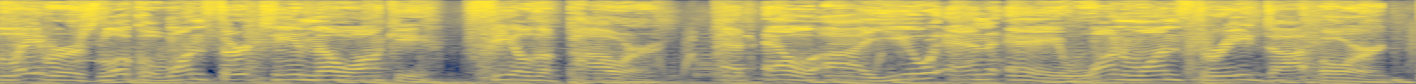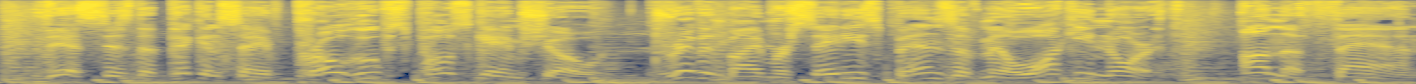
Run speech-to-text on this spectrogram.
Laborers Local 113 Milwaukee. Feel the power at liuna113.org. This is the Pick and Save Pro Hoops postgame show, driven by Mercedes Benz of Milwaukee North on the Fan.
